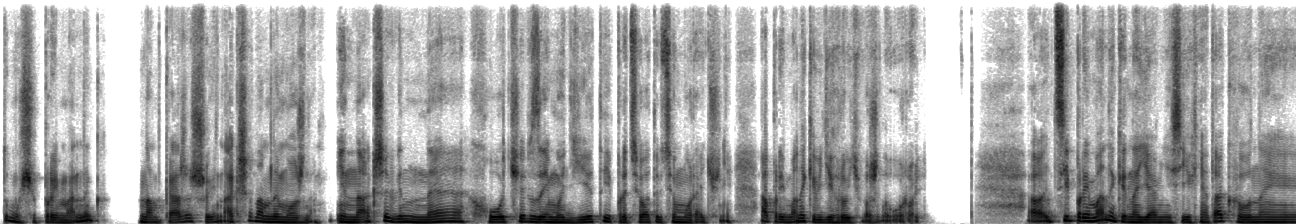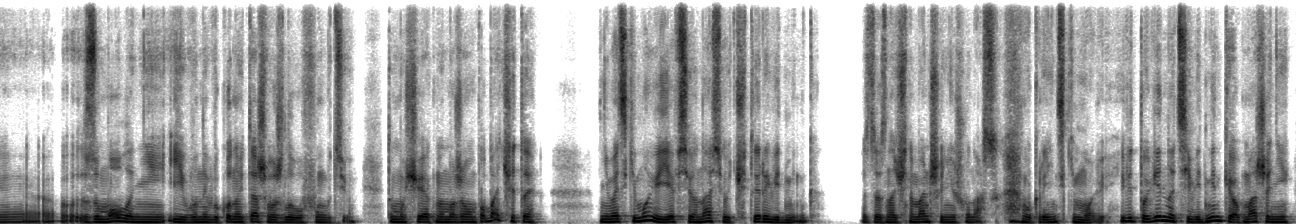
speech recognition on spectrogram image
Тому що прийменник нам каже, що інакше нам не можна, інакше він не хоче взаємодіяти і працювати в цьому реченні, а прийменники відіграють важливу роль. Ці прийменники, наявність їхня, так, вони зумовлені і вони виконують теж важливу функцію. Тому що, як ми можемо побачити, в німецькій мові є всього-навсього 4 відмінки. Це значно менше, ніж у нас в українській мові. І відповідно ці відмінки обмежені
